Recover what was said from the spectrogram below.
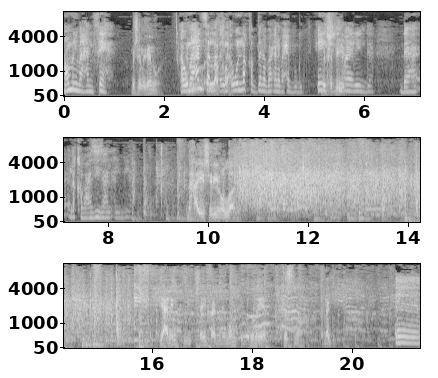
عمري ما هنساها. مش الغنوة أو ما هنسى اللقب. أو اللقب ده أنا أنا بحبه جدا. إيه بتحبيه؟ شيرين يا ليل ده ده لقب عزيز على قلبي يعني. نحيي شيرين والله. يعني أنت شايفة إن ممكن أغنية تصنع نجم؟ آه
